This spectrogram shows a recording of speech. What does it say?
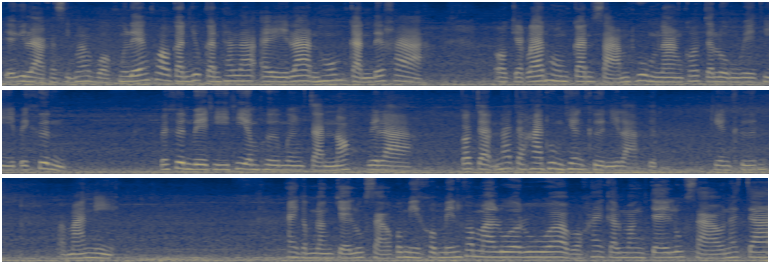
เดี๋ยวอีหลาก็สิมาบอกมือแรงพอกันอยู่กันทะลักไอ้ร้านโฮมกันเด้อค่ะ ออกจากร้านโฮมกันสามทุ่มนางก็จะลงเวทีไปขึ้น ไปขึ้นเวทีที่อำเภอเมืองจันทร์เนาะเวลาก็จะน่าจะห้าทุ่มเที่ยงคืนอีหลาขึ้นเที่ยงคืนประมาณนี้ ให้กำลังใจลูกสาวก็มีคอมเมนต์เข้ามารัวๆบอกให้กำลังใจลูกสาวนะจ๊ะ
